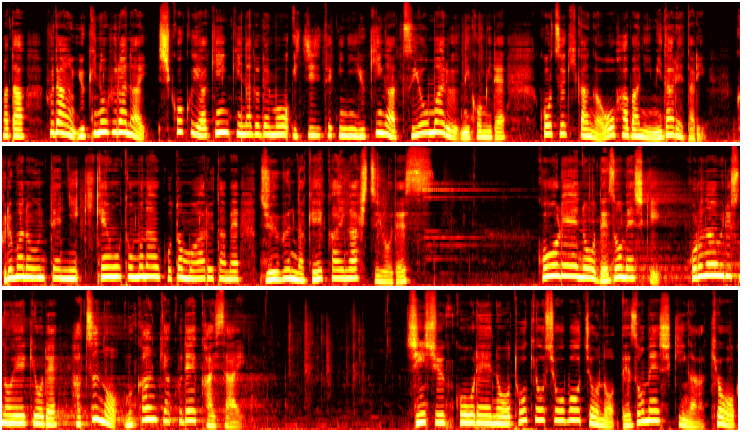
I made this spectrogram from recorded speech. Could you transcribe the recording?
また、普段雪の降らない四国や近畿などでも一時的に雪が強まる見込みで、交通機関が大幅に乱れたり、車の運転に危険を伴うこともあるため、十分な警戒が必要です。恒例の出初め式、コロナウイルスの影響で初の無観客で開催。新春恒例の東京消防庁の出初め式が今日、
